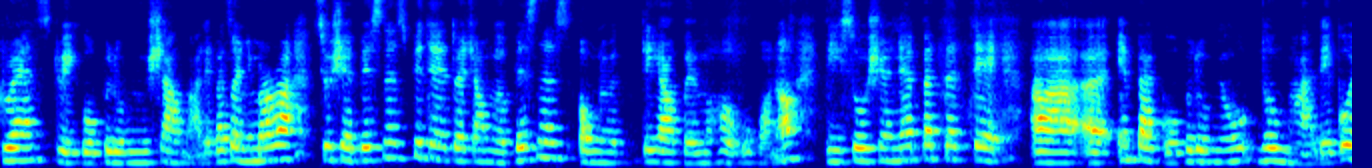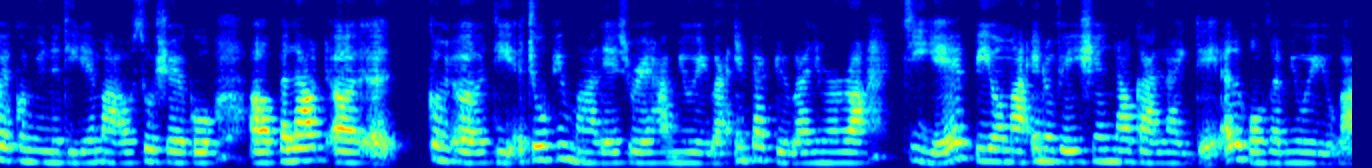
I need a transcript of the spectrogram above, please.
grants တွေကိုဘယ်လိုမျိုးရှောင်ပါလဲဘာလို့ညီမတို့က social business ဖြစ်တဲ့အတွက်ကြောင့်မလို့ business owner တယောက်ပဲမဟုတ်ဘူးပေါ့နော်ဒီ social နဲ့ပတ်သက်တဲ့အာ impact ကိုဘယ်လိုမျိုးလုပ်မှာလဲကိုယ့်ရဲ့ community ထဲမှာရော social ကိုဘယ်လောက်အာဒီအကျိုးပြုမှာလဲဆိုတဲ့ဟာမျိုးတွေပါ impact တွေပါညီမတို့ကကြည့်ရပြီးတော့မှ innovation နောက်ကလိုက်တယ်အဲ့လိုပုံစံမျိုးတွေကိုပါ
